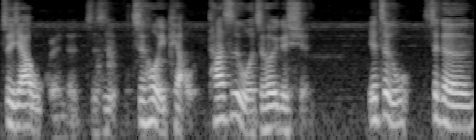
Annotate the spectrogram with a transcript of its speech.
最佳五人的就是最后一票，他是我最后一个选，因为这个这个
